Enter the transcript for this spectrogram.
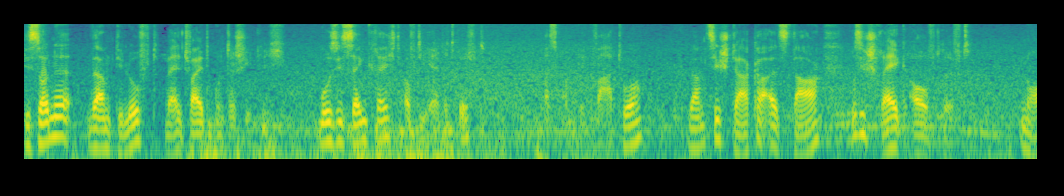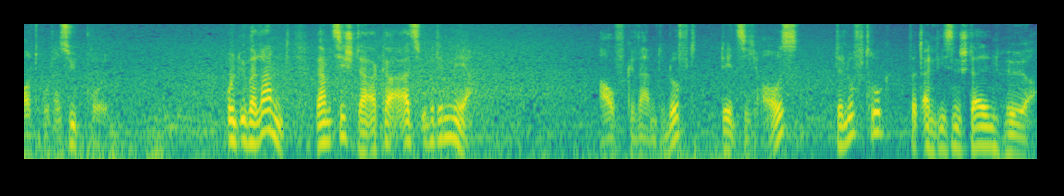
Die Sonne wärmt die Luft weltweit unterschiedlich. Wo sie senkrecht auf die Erde trifft, also am Äquator, wärmt sie stärker als da, wo sie schräg auftrifft, Nord- oder Südpol. Und über Land wärmt sie stärker als über dem Meer. Aufgewärmte Luft dehnt sich aus der Luftdruck wird an diesen Stellen höher.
